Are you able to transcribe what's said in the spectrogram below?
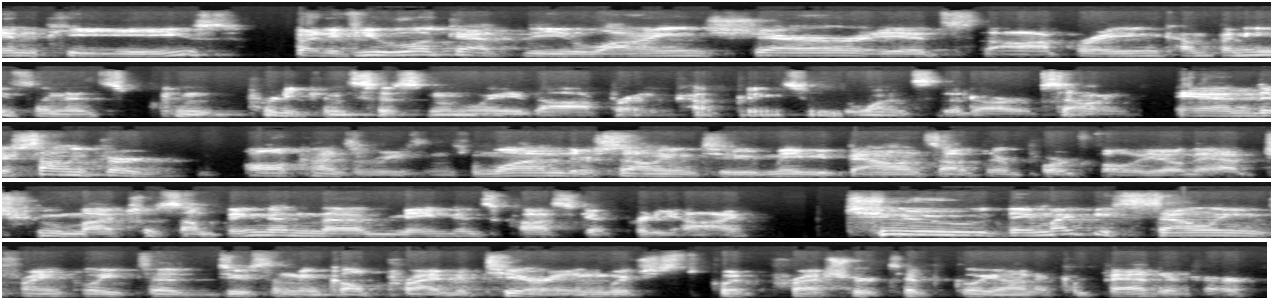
NPEs but if you look at the lion's share, it's the operating companies, and it's con- pretty consistently the operating companies are the ones that are selling. And they're selling for all kinds of reasons. One, they're selling to maybe balance out their portfolio. They have too much of something, and the maintenance costs get pretty high. Two, they might be selling, frankly, to do something called privateering, which is to put pressure typically on a competitor.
